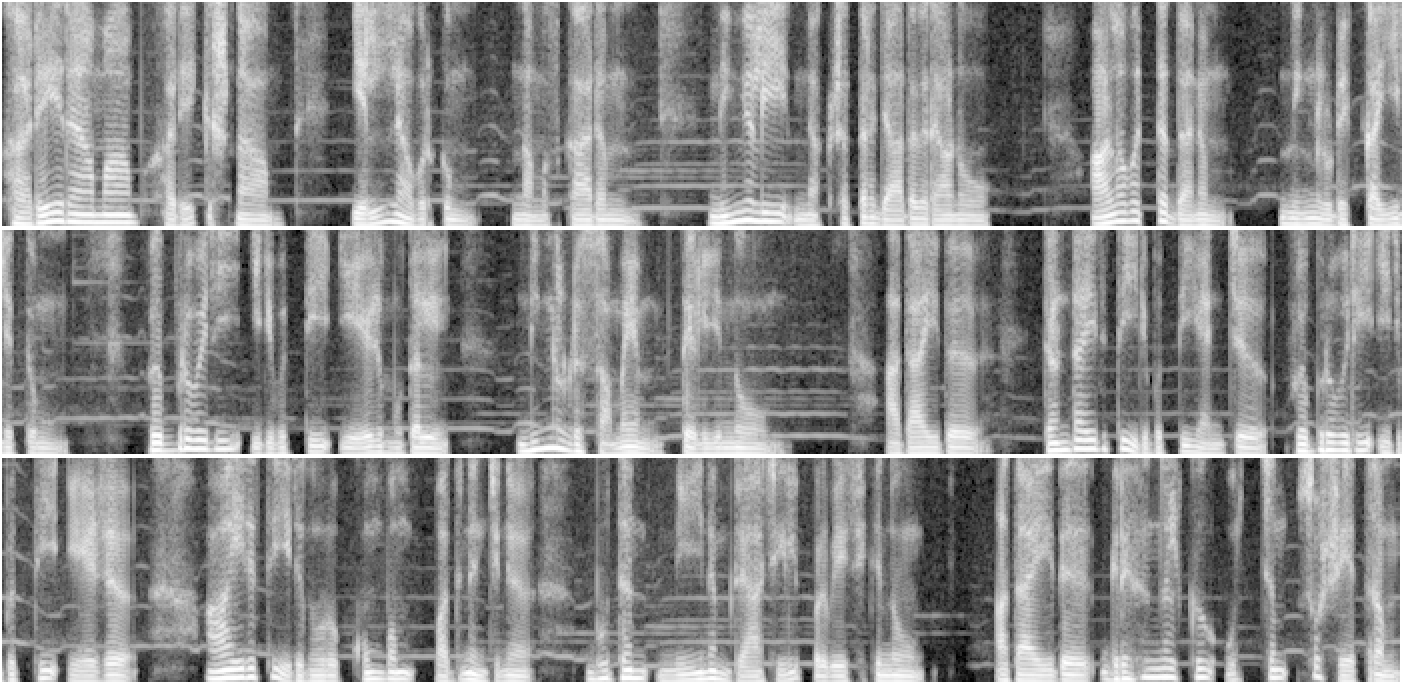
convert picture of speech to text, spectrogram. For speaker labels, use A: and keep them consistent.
A: ഹരേ രാമ ഹരേ കൃഷ്ണ. എല്ലാവർക്കും നമസ്കാരം. നിങ്ങൾ ഈ നക്ഷത്ര ജാതകരാണോ? അളവറ്റ ധനം നിങ്ങളുടെ കയ്യിലെത്തും. ഫെബ്രുവരി ഇരുപത്തി ഏഴ് മുതൽ നിങ്ങളുടെ സമയം തെളിയുന്നു. അതായത് രണ്ടായിരത്തി ഇരുപത്തി അഞ്ച് ഫെബ്രുവരി ഇരുപത്തി ഏഴ് ആയിരത്തി ഇരുന്നൂറ് കുംഭം പതിനഞ്ചിന് ബുധൻ മീനം രാശിയിൽ പ്രവേശിക്കുന്നു. അതായത് ഗ്രഹങ്ങൾക്ക് ഉച്ചം സ്വക്ഷേത്രം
